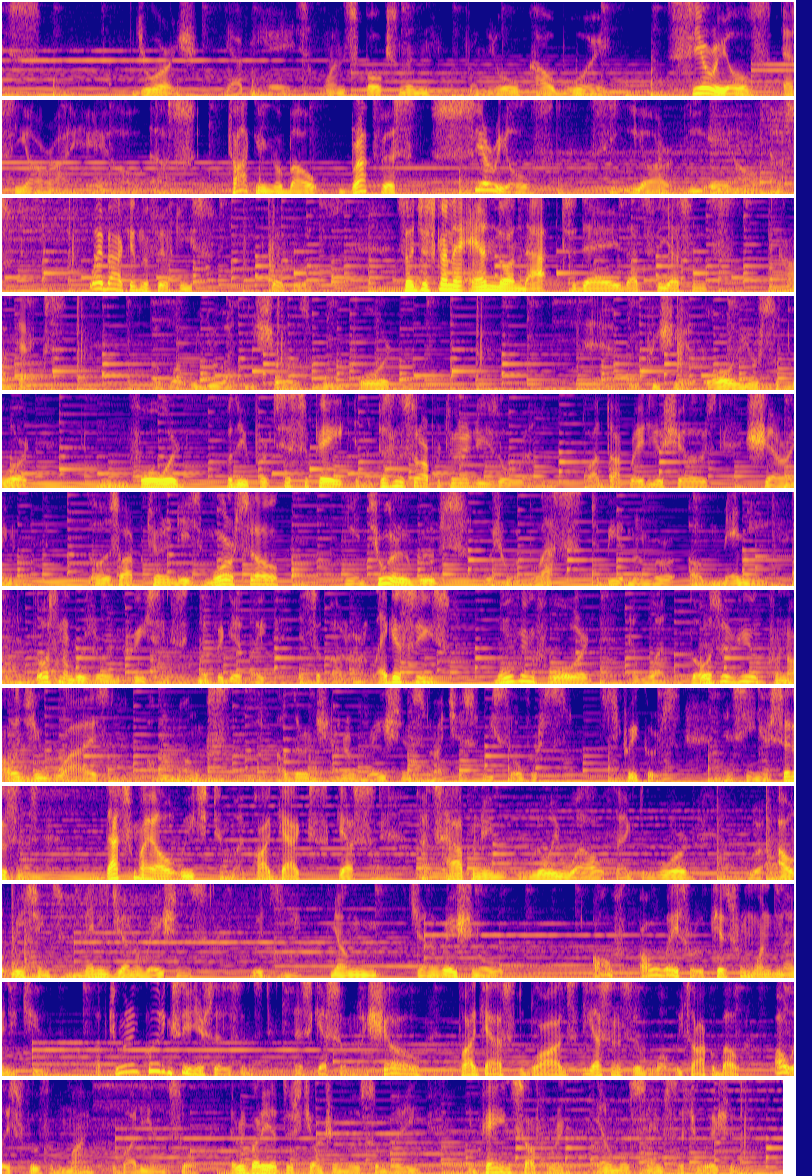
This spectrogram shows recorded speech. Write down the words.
George Gabby Hayes, one spokesman from the old cowboy cereals, S E R I A L S, talking about breakfast cereals, C E R E A L S, way back in the 50s. So just going to end on that today. That's the essence, the context of what we do at these shows moving forward. And we appreciate all of your support moving forward. Whether you participate in the business opportunities or at the Blog Talk radio shows, sharing those opportunities, more so the intuitive groups, which we're blessed to be a member of many those numbers are increasing significantly. It's about our legacies moving forward and what those of you, chronology wise, amongst the other generations, not just we silver streakers and senior citizens. That's my outreach to my podcast guests. That's happening really well. Thank the Lord. We're outreaching to many generations with young generational all, all the way through, kids from 1 to 92, up to and including senior citizens, as guests on my show, the podcast, the blogs, the essence of what we talk about, always food for the mind, the body, and the soul. Everybody at this juncture knows somebody in pain, suffering, animals, same situation,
